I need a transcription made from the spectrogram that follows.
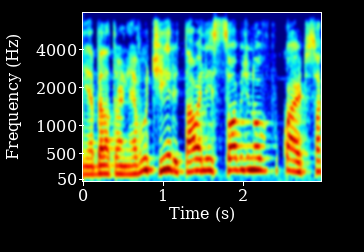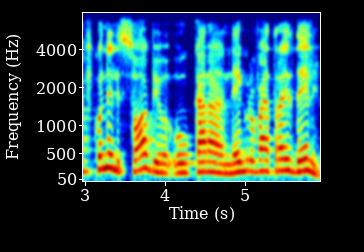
e a Bella Thorne leva o tiro e tal, ele sobe de novo pro quarto. Só que quando ele sobe, o, o cara negro vai atrás dele.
